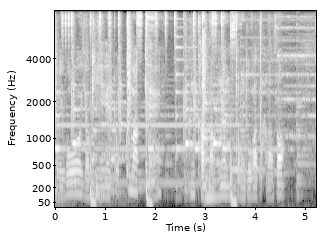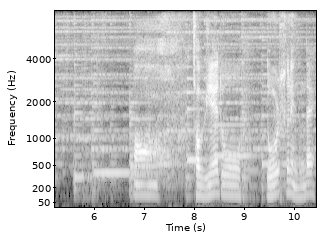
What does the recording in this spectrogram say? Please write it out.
그리고 여기에 조그맣게 한 칸 남는 정도가 달아서. 어, 저 위에도 놓을 수는 있는데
